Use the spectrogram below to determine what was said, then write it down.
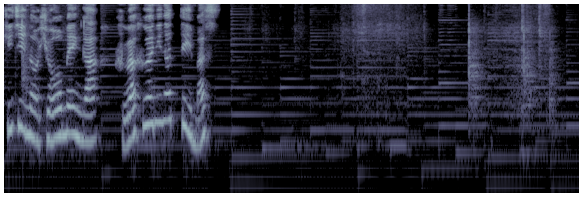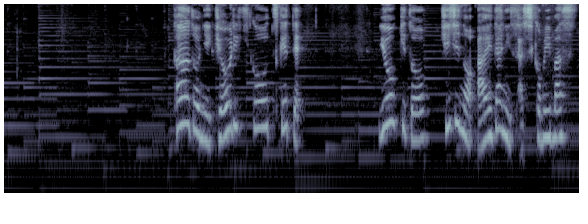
生地の表面がふわふわになっています。カードに強力粉をつけて、容器と生地の間に差し込みます。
